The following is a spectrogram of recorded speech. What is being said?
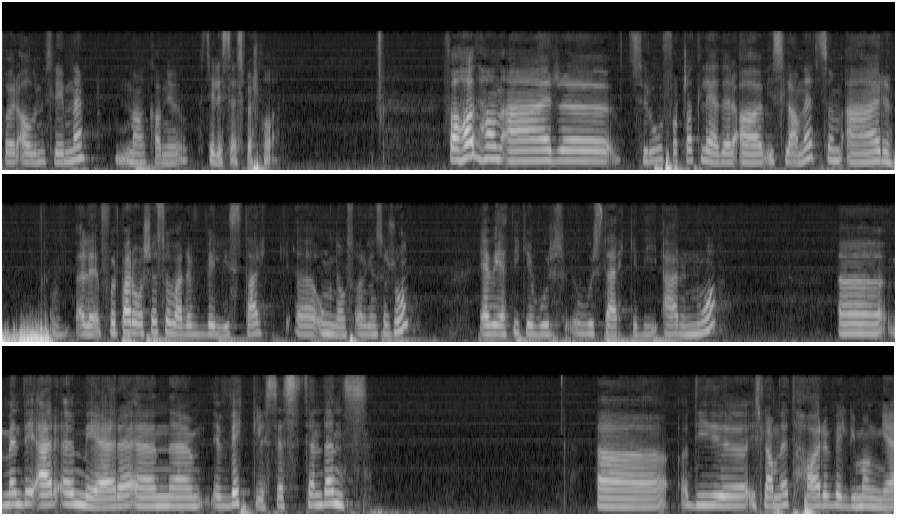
for alle muslimene, man kan jo stille seg spørsmålet. Fahad han er, uh, tror fortsatt leder av Islamnett, som er For et par år siden så var det en veldig sterk uh, ungdomsorganisasjon. Jeg vet ikke hvor, hvor, sterke de er nå. Uh, men det er uh, mer en uh, vekkelsestendens. de, Islamnet har veldig mange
